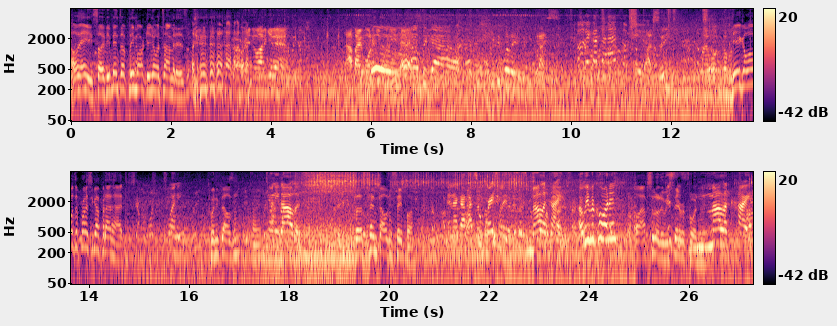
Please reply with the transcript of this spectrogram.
Oh, hey, so if you've been to a flea market, you know what time it is. You know how to get in. I might want to get one of these hats. Oh, they got the hats up here. I see. there you go. What was the price you got for that hat? 20 20,000. $20. So that's 10,000 CFA. And I got my two bracelets. This is malachite. Are we recording? Oh, absolutely. We This stay is recording. Malachite.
